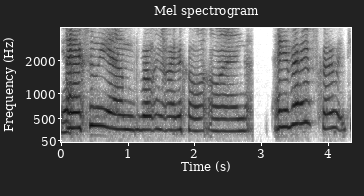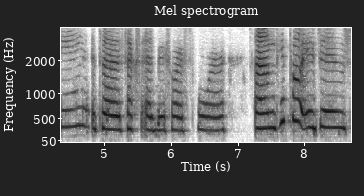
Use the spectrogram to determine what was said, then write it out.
Yeah. I actually um, wrote an article on. Have you ever heard of Scarleteen? It's a sex ed resource for um, people ages,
